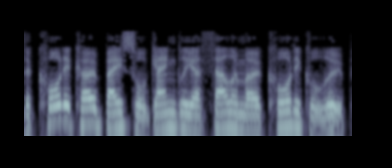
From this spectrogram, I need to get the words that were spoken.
The cortico-basal ganglia thalamo-cortical loop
